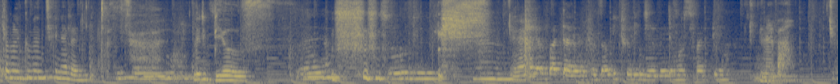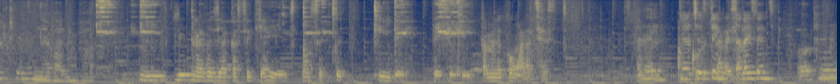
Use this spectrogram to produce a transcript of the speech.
Kami ko maintain rent. Little bills. Yeah. Uyabhadala ngithoza uyithole nje vele mosifatini. Never. Never, never. Le drivers ya ka se ke a etsa ba se qetile basically. Tlamehile ko ngwala test. And then I'm Yeah, good. testing, Yeah, a license. Okay.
